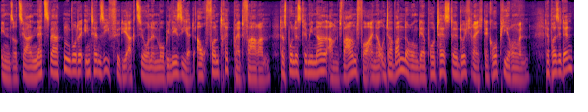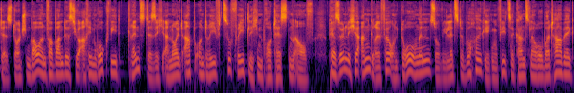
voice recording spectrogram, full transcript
In sozialen Netzwerken wurde intensiv für die Aktionen mobilisiert, auch von Trittbrettfahrern. Das Bundeskriminalamt warnt vor einer Unterwanderung der Proteste durch rechte Gruppierungen. Der Präsident des Deutschen Bauernverbandes Joachim Ruckwied grenzte sich erneut ab und rief zu friedlichen Protesten auf auf. Persönliche Angriffe und Drohungen, so wie letzte Woche gegen Vizekanzler Robert Habeck,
